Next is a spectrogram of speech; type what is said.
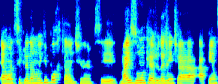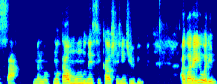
é uma disciplina muito importante, né? Ser mais uma que ajuda a gente a, a pensar, né? não, não tá o mundo nesse caos que a gente vive. Agora, Yuri,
